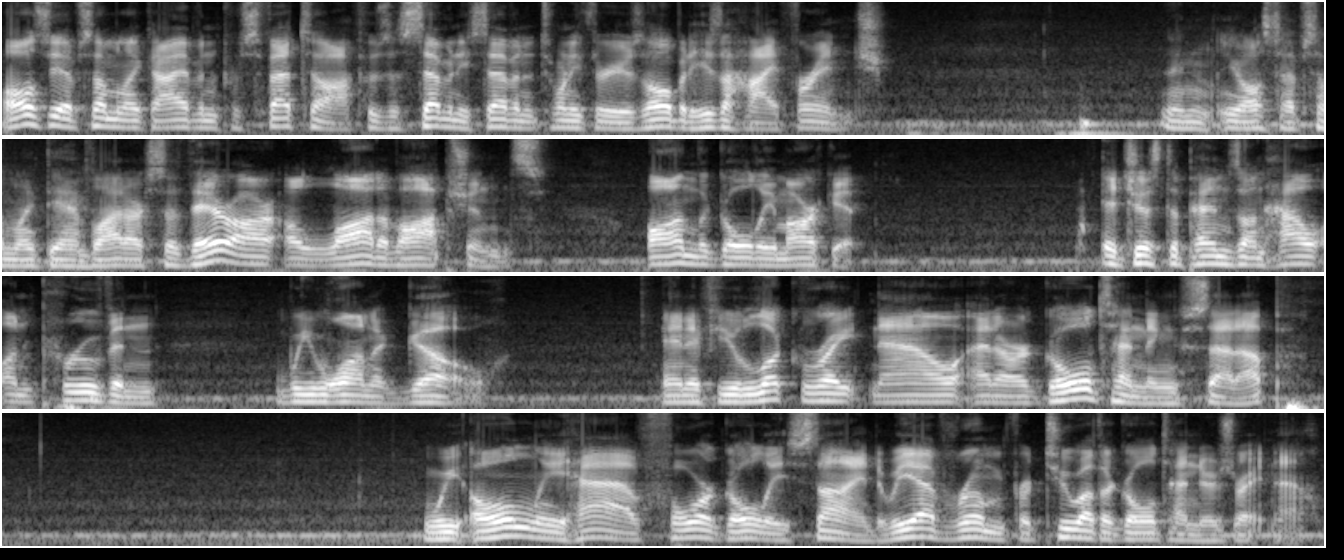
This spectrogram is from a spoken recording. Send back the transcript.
Also, you have someone like Ivan Prosvetov, who's a 77 at 23 years old, but he's a high fringe. And you also have someone like Dan Vladar. So there are a lot of options on the goalie market. It just depends on how unproven we want to go. And if you look right now at our goaltending setup, we only have four goalies signed. We have room for two other goaltenders right now.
